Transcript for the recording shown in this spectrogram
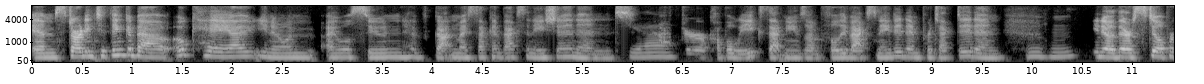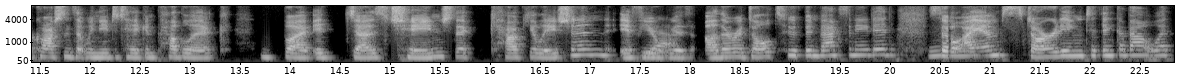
am starting to think about okay i you know i'm i will soon have gotten my second vaccination and Yeah. after a couple weeks that means i'm fully vaccinated and protected and hmm you know there are still precautions that we need to take in public but it does change the calculation if you're Yeah. with other adults who've been vaccinated so Mhm. i am starting to think about what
